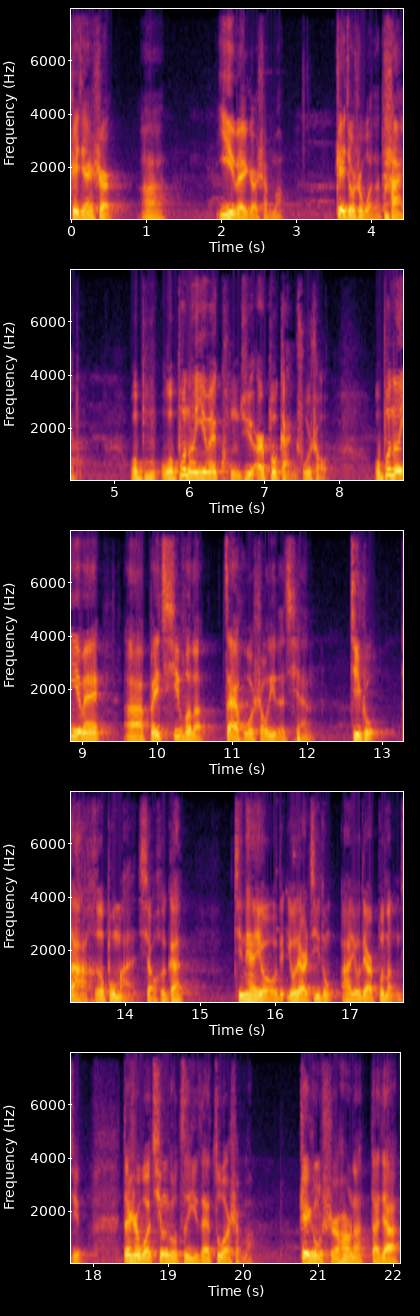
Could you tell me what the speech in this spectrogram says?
这件事儿啊意味着什么，这就是我的态度。我不，我不能因为恐惧而不敢出手，我不能因为啊被欺负了在乎手里的钱。记住，大河不满，小河干。今天有有点激动啊，有点不冷静，但是我清楚自己在做什么。这种时候呢，大家。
